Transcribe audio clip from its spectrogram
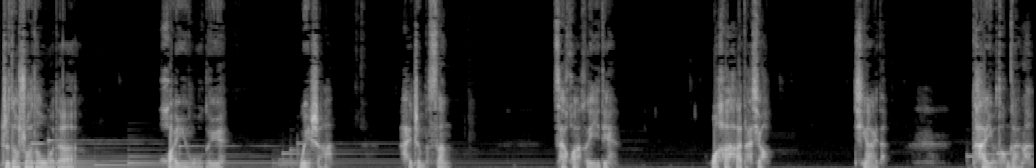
直到刷到我的怀孕五个月，为啥还这么丧，才缓和一点。我哈哈大笑，亲爱的，太有同感了。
